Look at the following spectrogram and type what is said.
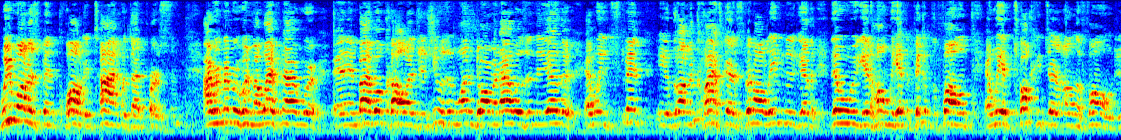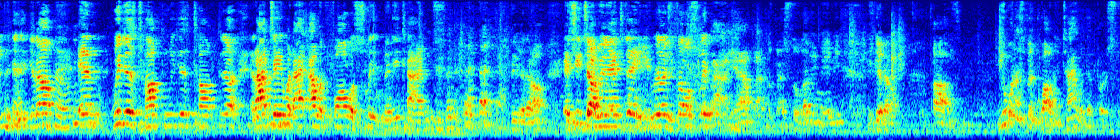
We want to spend quality time with that person. I remember when my wife and I were in Bible college, and she was in one dorm and I was in the other, and we spent, you know, gone to class together, spent all evening together. Then when we get home, we had to pick up the phone, and we had to talk to each other on the phone, you know. And we just talked, and we just talked, you know. And I tell you what, I, I would fall asleep many times, you know. And she told me the next day, "You really fell asleep?" Ah, yeah, I, I still love you, baby, you know. Um, you want to spend quality time with that person.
